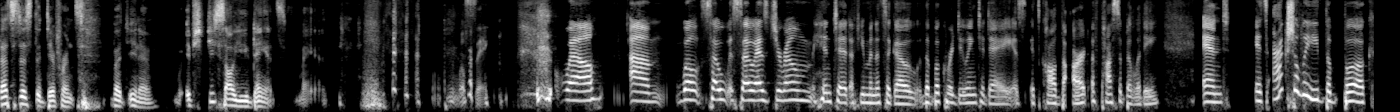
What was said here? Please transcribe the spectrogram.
that's just the difference but you know if she saw you dance man. We'll see. Well um, well, so so as Jerome hinted a few minutes ago, the book we're doing today is it's called The Art of Possibility, and it's actually the book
